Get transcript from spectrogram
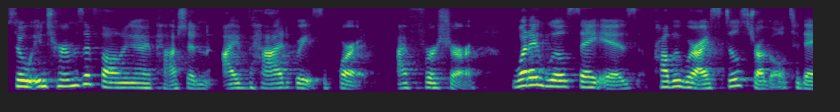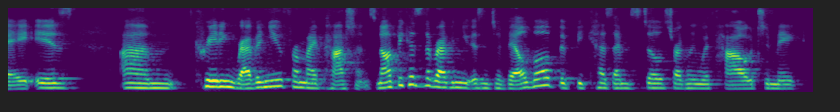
So in terms of following my passion, I've had great support. I for sure. What I will say is probably where I still struggle today is um, creating revenue from my passions, not because the revenue isn't available, but because I'm still struggling with how to make,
